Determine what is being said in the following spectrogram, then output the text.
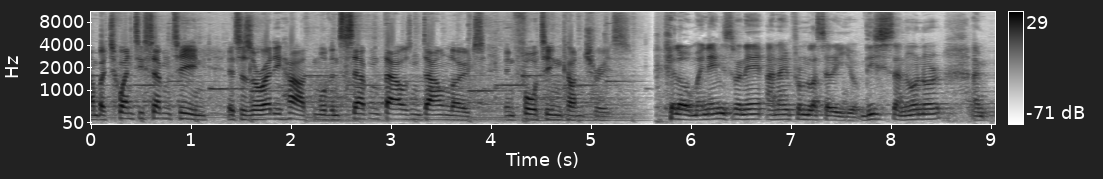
and by 2017 it has already had more than 7,000 downloads in 14 countries. Hello, my name is Rene and I'm from Lazarillo. This is an honor. I'm,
